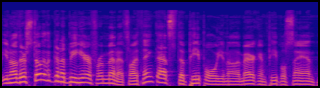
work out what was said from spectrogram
you know they're still going to be here for a minute. So I think that's the people, you know, American people saying,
